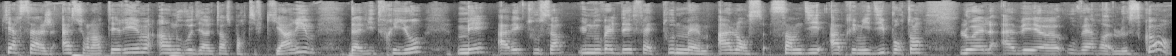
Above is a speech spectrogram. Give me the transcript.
Pierre Sage assure l'intérim, un nouveau directeur sportif qui arrive, David Friot. Mais avec tout ça, une nouvelle défaite tout de même à Lens samedi après-midi. Pourtant, l'OL avait euh, ouvert le score,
